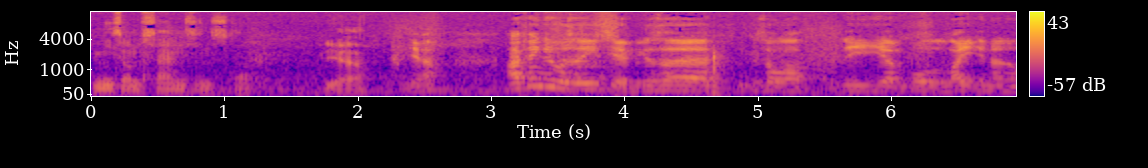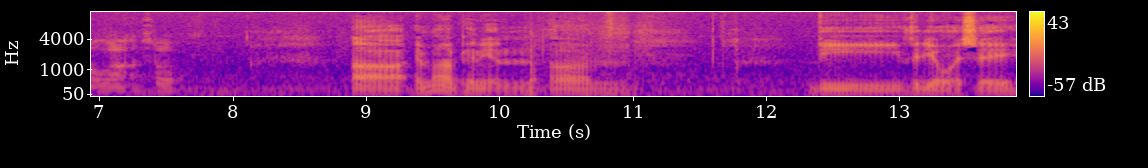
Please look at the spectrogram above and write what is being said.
mise en scènes and stuff. Yeah. Yeah. I think it was easier because uh, because all that, the um, all the lighting and all that. So Uh, in my opinion, um, the video essay.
